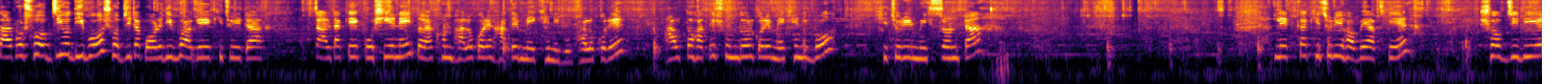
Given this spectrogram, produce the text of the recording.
তারপর সবজিও দিব, সবজিটা পরে দিব, আগে খিচুড়িটা, চালটাকে কষিয়ে নেই, তো এখন ভালো করে হাতে মেখে নিব, ভালো করে আলতো হাতে সুন্দর করে মেখে নিব খিচুড়ির মিশ্রণটা। লেটকা খিচুড়ি হবে আজকে। সবজি দিয়ে,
